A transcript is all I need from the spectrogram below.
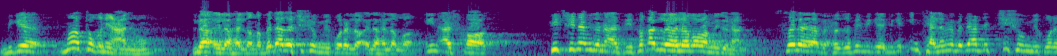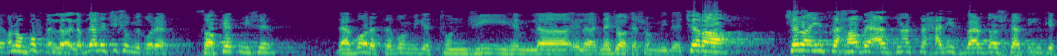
میگه ما تغنی عنهم. لا اله الا الله. بدل چی می‌خوره لا اله الا الله؟ این اشخاص هیچی نمی‌دونه از این. فقط لا اله الله می‌دونن. صله به حذیفه میگه میگه این کلمه به درد چیشون می‌خوره؟ حالا گفتن لا اله به درد چیشون می‌خوره؟ ساکت میشه. در بار سوم میگه تنجیهم لا اله نجاتشون میده. چرا؟ چرا این صحابه از نص حدیث برداشت کرد اینکه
